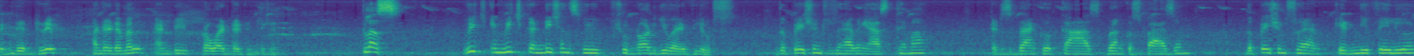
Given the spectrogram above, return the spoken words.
in the drip 100 ml and we provide that injection. Plus which in which conditions we should not give IV fluids the patient who is having asthma that is bronchocast bronchospasm the patients who have kidney failure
